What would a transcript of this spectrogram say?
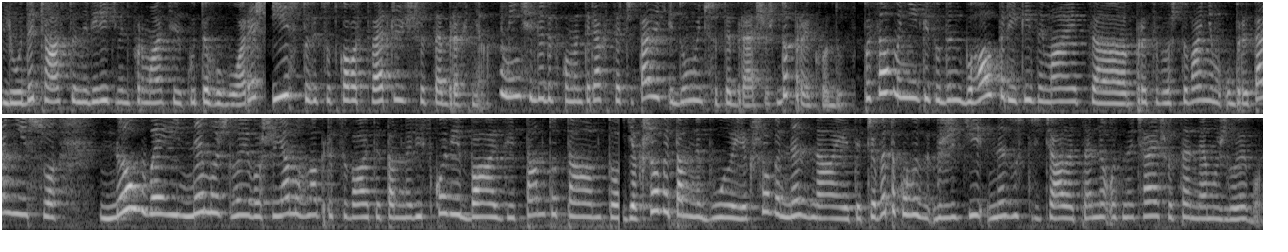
Люди часто не вірять в інформацію, яку ти говориш, і стовідсотково стверджують, що це брехня. Інші люди в коментарях це читають і думають, що ти брешеш. До прикладу, писав мені якийсь один бухгалтер, який займається працевлаштуванням у Британії, що no way, неможливо, що я могла працювати там на військовій базі, там-то, там-то. Якщо ви там не були, якщо ви не знаєте, чи ви такого в житті не зустрічали, це не означає, що це неможливо.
